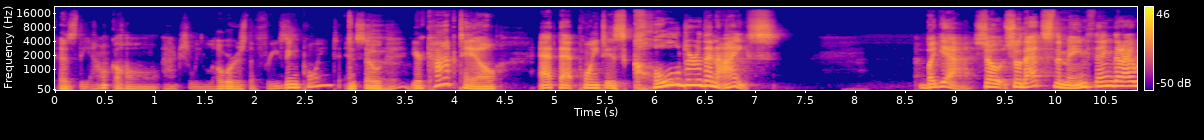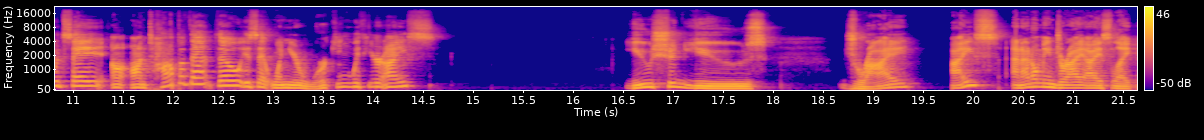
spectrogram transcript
because the alcohol actually lowers the freezing point. And so uh-huh. your cocktail at that point is colder than ice. But yeah, so so that's the main thing that I would say. Uh, on top of that though is that when you're working with your ice, you should use dry ice and i don't mean dry ice like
